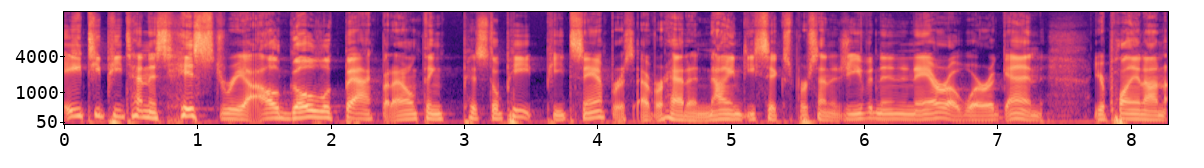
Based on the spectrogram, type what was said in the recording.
ATP tennis history, I'll go look back, but I don't think Pistol Pete, Pete Sampras, ever had a 96 percentage, even in an era where, again, you're playing on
